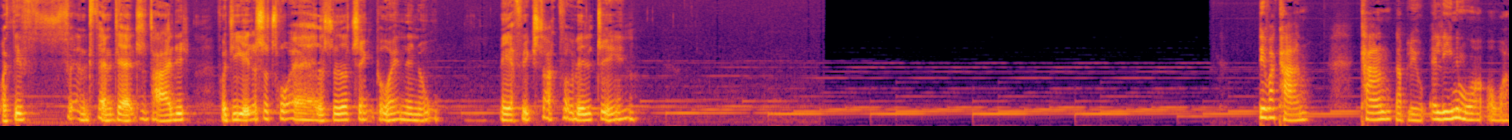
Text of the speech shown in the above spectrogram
Og det fandt, fandt jeg altid dejligt, fordi ellers så tror jeg, jeg havde siddet og tænkt på hende endnu. Men jeg fik sagt farvel til hende. Det var Karen. Karen, der blev alenemor over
